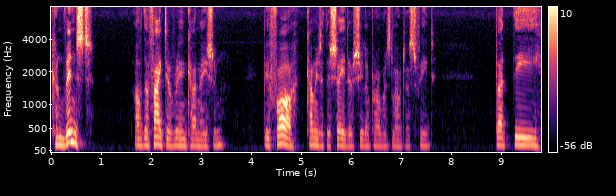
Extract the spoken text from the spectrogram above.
convinced of the fact of reincarnation before coming to the shade of Srila Prabhupada's lotus feet. But the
